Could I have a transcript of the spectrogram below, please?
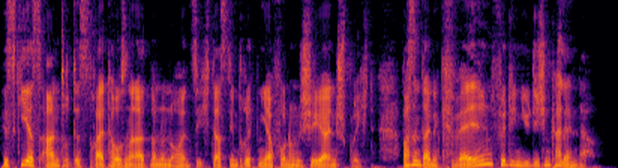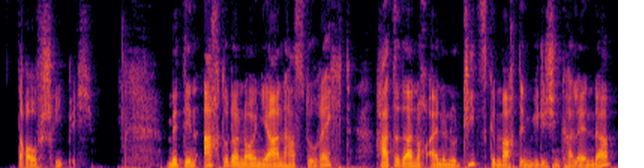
Hiskias Antritt ist 3199, das dem dritten Jahr von Hoshea entspricht. Was sind deine Quellen für den jüdischen Kalender? Darauf schrieb ich. Mit den acht oder neun Jahren hast du recht, hatte da noch eine Notiz gemacht im jüdischen Kalender,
